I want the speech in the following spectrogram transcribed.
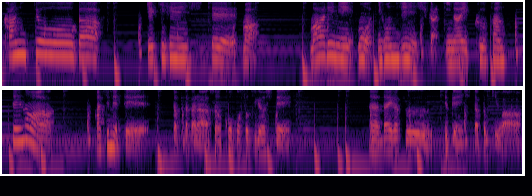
環境が激変して、まあ、周りにもう日本人しかいない空間っていうのは初めてだったからその高校卒業して大学受験した時は。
